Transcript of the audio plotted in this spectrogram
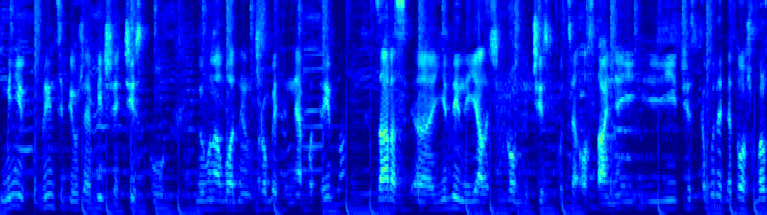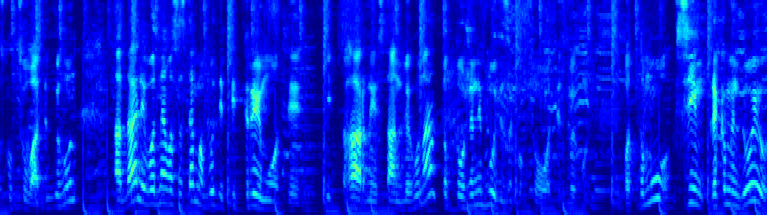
мені, в принципі, вже більше чистку двигуна водним робити не потрібно. Зараз е, єдиний я лише роблю чистку, це остання її чистка буде для того, щоб розкоксувати двигун. А далі воднева система буде підтримувати гарний стан двигуна, тобто вже не буде закоксовувати двигун. От тому всім рекомендую.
